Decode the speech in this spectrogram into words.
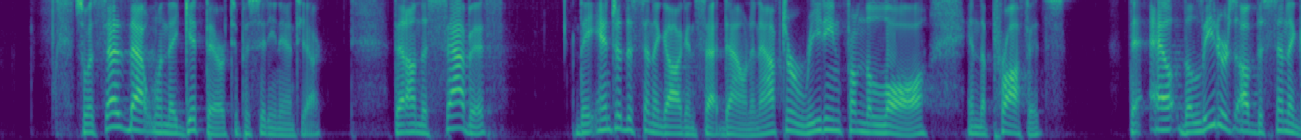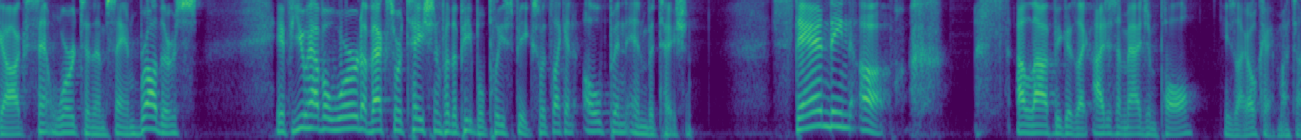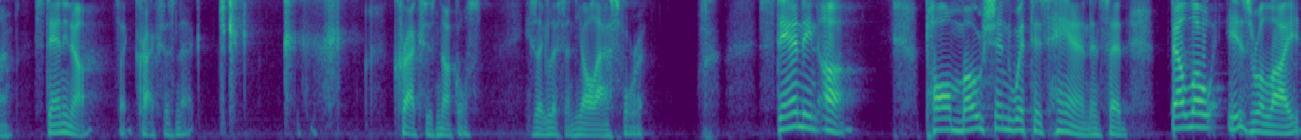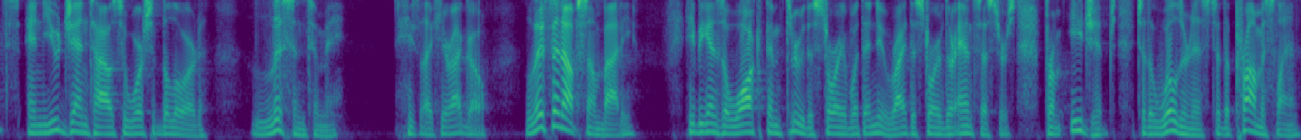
So it says that when they get there to Pisidian Antioch, that on the Sabbath, they entered the synagogue and sat down. And after reading from the law and the prophets, the, the leaders of the synagogue sent word to them saying, Brothers, if you have a word of exhortation for the people, please speak. So it's like an open invitation. Standing up, I laugh because like I just imagine Paul. He's like, okay, my time. Standing up, it's like cracks his neck, cracks his knuckles. He's like, listen, y'all asked for it. Standing up, Paul motioned with his hand and said, Fellow Israelites and you Gentiles who worship the Lord, listen to me. He's like, Here I go. Listen up, somebody. He begins to walk them through the story of what they knew, right? The story of their ancestors from Egypt to the wilderness to the promised land.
